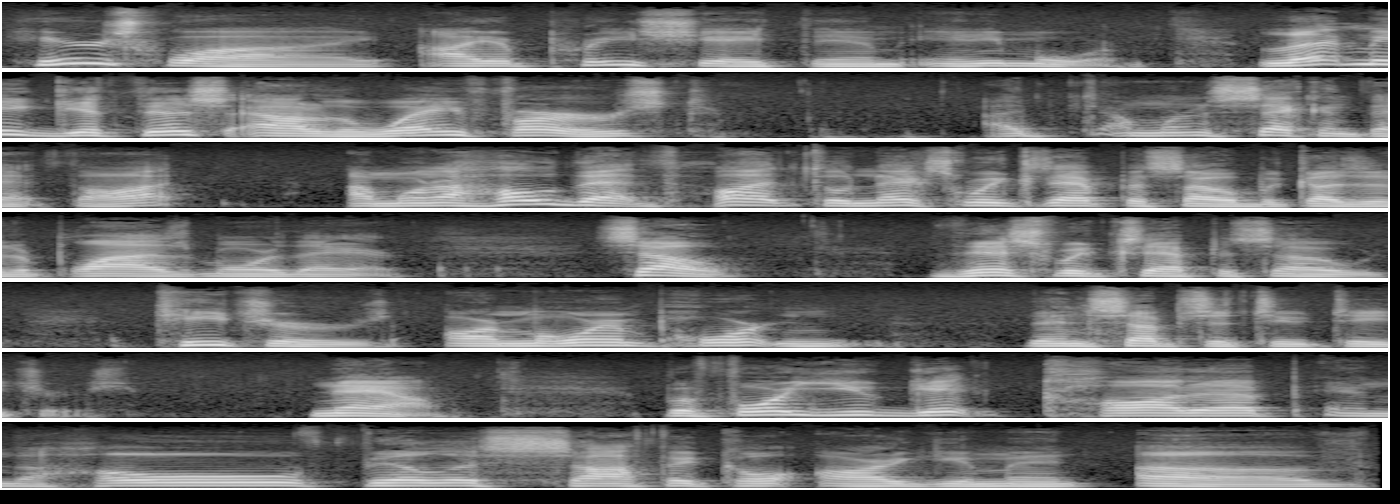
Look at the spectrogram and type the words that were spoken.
Here's why i appreciate them anymore. Let me get this out of the way first. I, i'm going to second that thought. I'm going to hold that thought till next week's episode because it applies more there. So this week's episode teachers are more important than substitute teachers now, before you get caught up in the whole philosophical argument of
